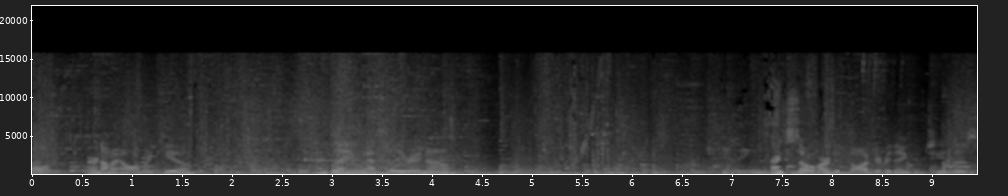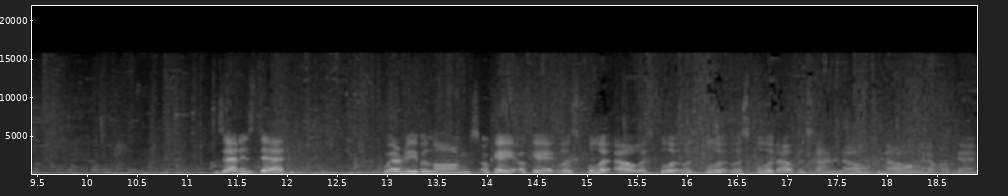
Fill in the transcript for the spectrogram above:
ult. Or not my ult, Q. I'm playing messily right now. I'm trying so hard to dodge everything, Jesus. Zed is dead. Where he belongs. Okay, okay, let's pull it out. Let's pull it, let's pull it, let's pull it out this time. No? No? We don't, okay.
